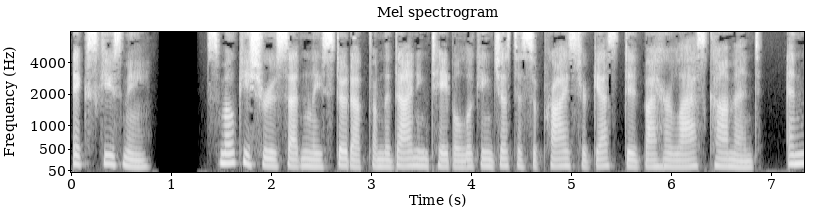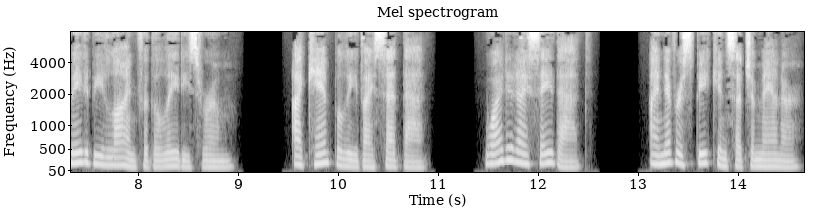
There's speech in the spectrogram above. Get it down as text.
Excuse me. Smoky Shrew suddenly stood up from the dining table looking just as surprised her guest did by her last comment, and made a beeline for the ladies' room. I can't believe I said that. Why did I say that? I never speak in such a manner.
